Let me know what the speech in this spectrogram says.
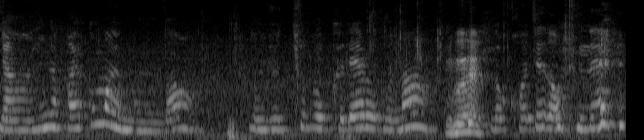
야너 진짜 깔끔하게 먹는다 너 유튜브 그대로구나 왜? 너 거짓 없네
